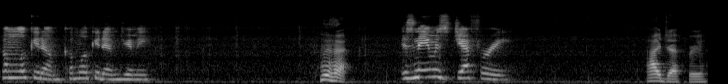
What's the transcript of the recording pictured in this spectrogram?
Come look at him. Come look at him, Jimmy. His name is Jeffrey. Hi, Jeffrey.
